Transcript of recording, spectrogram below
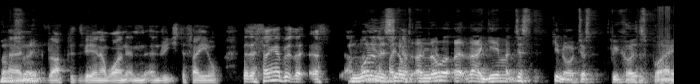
That's and right. Rapid Vienna won and, and, reached the final. But the thing about that, and one I mean, of the Celtic, another at that game, just you know, just because why.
